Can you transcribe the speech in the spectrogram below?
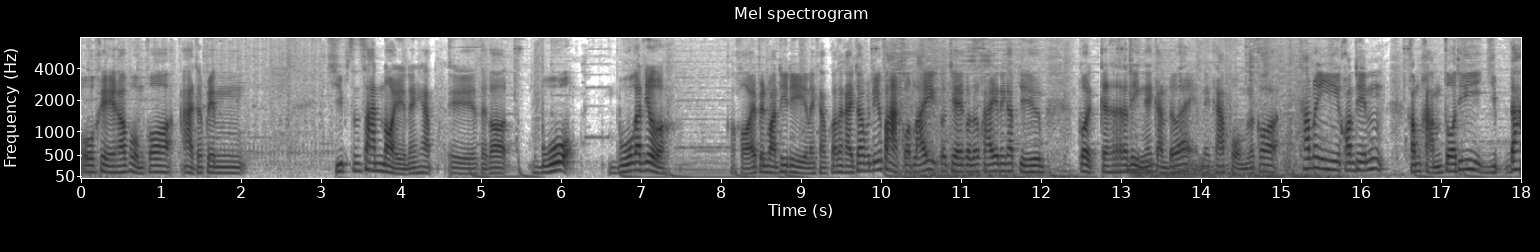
โอเคครับผมก็อาจจะเป็นคลิปสั้นๆหน่อยนะครับเอแต่ก็บู๊บู๊กันอยู่ขอขอให้เป็นวันที่ดีนะครับ ก็ถ้าใครชอบวันนี้ฝากกดไลค์ กดแชร์ กดซับสไครต์นะครับอย่าลืมกดกระดิ่งให้กันด้วยนะครับผม แล้วก็ถ้ามีคอนเทนต์ขำๆตัวที่หยิบได้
